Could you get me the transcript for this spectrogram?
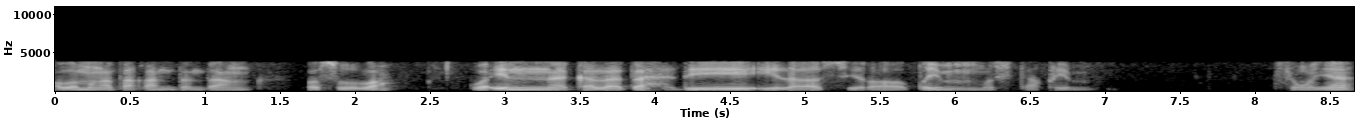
Allah mengatakan tentang Rasulullah, "Wa innaka latahdi ila siratim mustaqim." Sungguhnya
